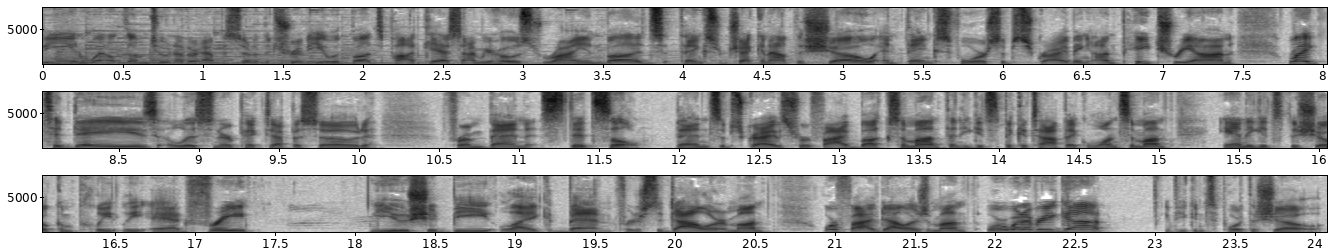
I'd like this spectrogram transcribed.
Be, and welcome to another episode of the Trivia with Budds podcast. I'm your host, Ryan Budds. Thanks for checking out the show, and thanks for subscribing on Patreon, like today's listener picked episode from Ben Stitzel. Ben subscribes for five bucks a month, and he gets to pick a topic once a month, and he gets the show completely ad free. You should be like Ben for just a dollar a month, or five dollars a month, or whatever you got. If you can support the show,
